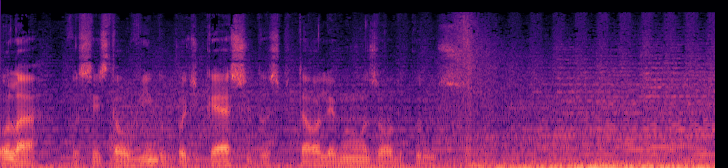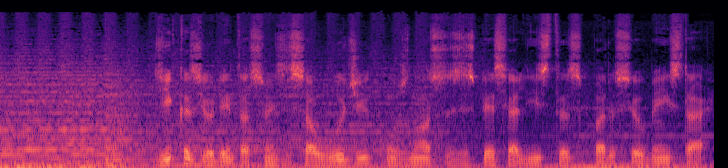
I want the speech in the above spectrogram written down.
Olá, você está ouvindo o podcast do Hospital Alemão Oswaldo Cruz. Dicas e orientações de saúde com os nossos especialistas para o seu bem-estar.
